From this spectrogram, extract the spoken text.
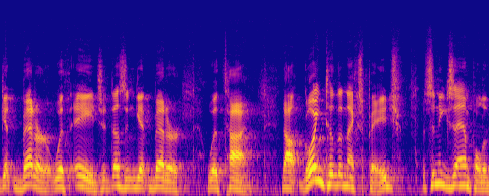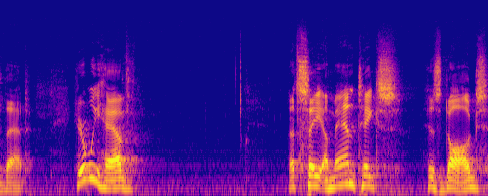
get better with age, it doesn't get better with time. Now, going to the next page, it's an example of that. Here we have, let's say a man takes his dogs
